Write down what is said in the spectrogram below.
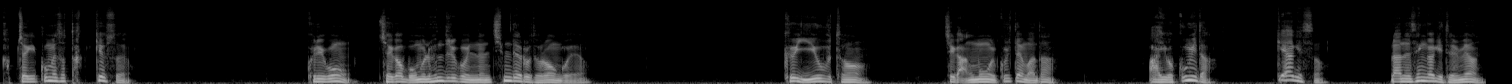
갑자기 꿈에서 딱 깼어요. 그리고 제가 몸을 흔들고 있는 침대로 돌아온 거예요. 그 이후부터 제가 악몽을 꿀 때마다 아, 이거 꿈이다. 깨야겠어. 라는 생각이 들면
